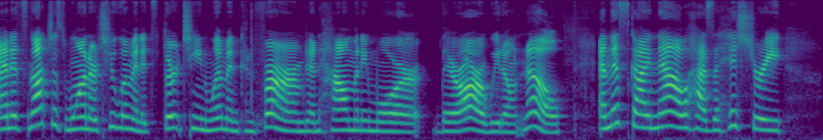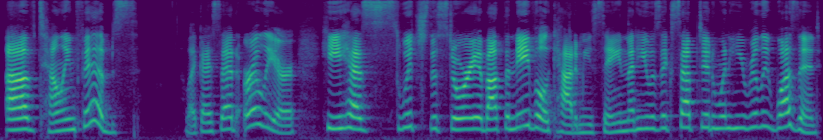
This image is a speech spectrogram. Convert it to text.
And it's not just one or two women, it's 13 women confirmed, and how many more there are, we don't know. And this guy now has a history of telling fibs. Like I said earlier, he has switched the story about the Naval Academy, saying that he was accepted when he really wasn't.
